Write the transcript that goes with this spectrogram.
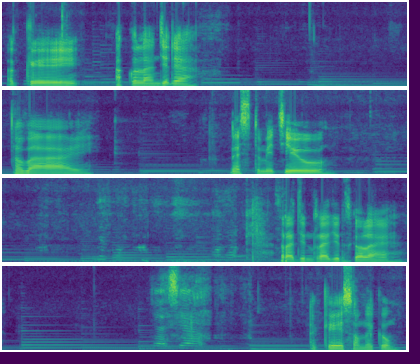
Oke, aku lanjut ya. Bye bye. Nice to meet you. Rajin-rajin sekolah ya. Ya siap. Oke, assalamualaikum.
